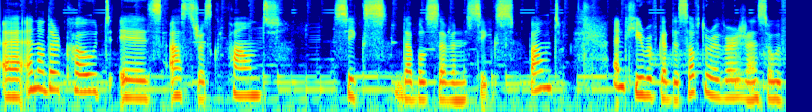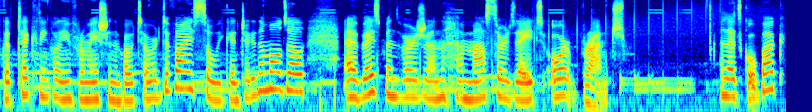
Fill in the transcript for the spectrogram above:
Uh, another code is asterisk pound 6776 pound. And here we've got the software version so we've got technical information about our device so we can check the model a baseband version a master date or branch. Let's go back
